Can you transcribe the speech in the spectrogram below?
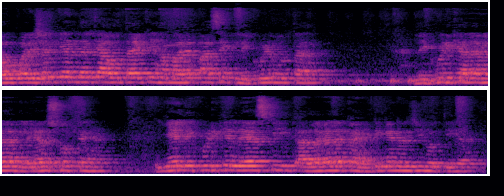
एवोपोरेशन के अंदर क्या होता है कि हमारे पास एक लिक्विड होता है। लिक्विड के अलग अलग लेयर्स होते हैं। ये लिक्विड के लेयर्स की अलग अलग काइनेटिक एनर्जी होती है।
